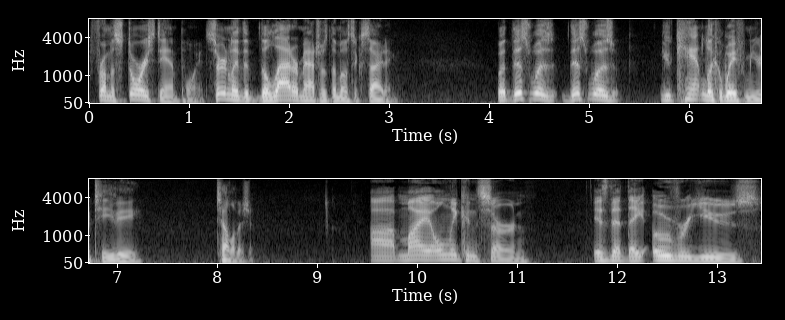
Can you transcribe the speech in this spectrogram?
from a story standpoint. Certainly the, the latter match was the most exciting. But this was this was you can't look away from your TV television. Uh, my only concern is that they overuse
